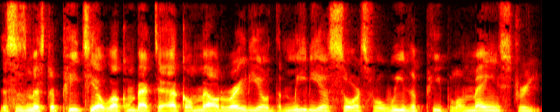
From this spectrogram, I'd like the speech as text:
This is Mr. PTO. Welcome back to Echo Meld Radio, the media source for we the people of Main Street.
